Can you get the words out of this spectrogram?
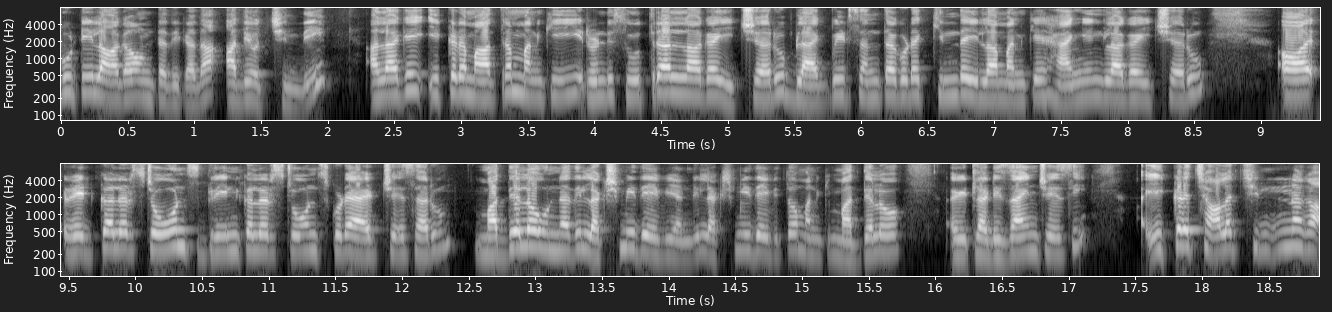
బూటీ లాగా ఉంటుంది కదా అది వచ్చింది. అలాగే ఇక్కడ మాత్రం మనకి రెండు సూత్రాలలాగా ఇచ్చారు. బ్లాక్ బీడ్స్ అంతా కూడా కింద ఇలా మనకి హ్యాంగింగ్ లాగా ఇచ్చారు. Red colour stones green colour stones కూడా యాడ్ చేశారు. మధ్యలో ఉన్నది లక్ష్మీదేవి అండి. లక్ష్మీదేవితో మనకి మధ్యలో ఇట్లా డిజైన్ చేసి ఇక్కడ చాలా చిన్నగా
